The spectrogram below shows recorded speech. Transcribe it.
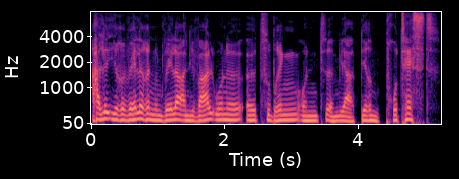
alle ihre Wählerinnen und Wähler an die Wahlurne äh, zu bringen und ähm, ja, deren Protest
